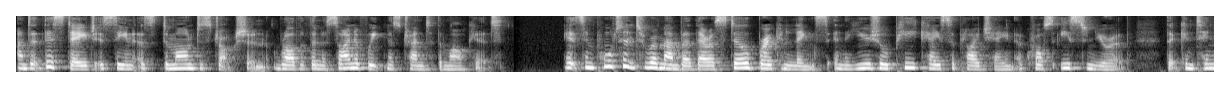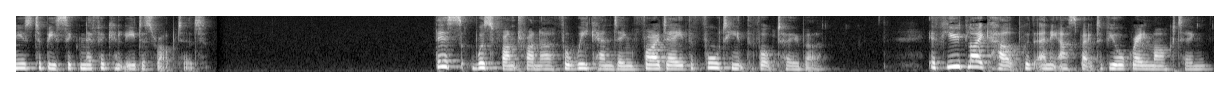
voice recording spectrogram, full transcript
and at this stage is seen as demand destruction rather than a sign of weakness trend to the market. It's important to remember there are still broken links in the usual PK supply chain across Eastern Europe that continues to be significantly disrupted. This was Frontrunner for weekending Friday, the 14th of October. If you'd like help with any aspect of your grain marketing,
